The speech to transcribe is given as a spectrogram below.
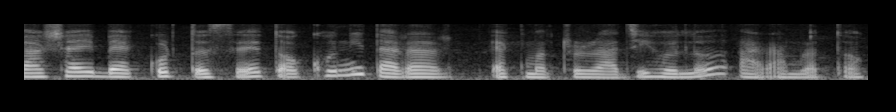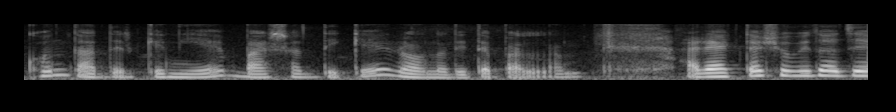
বাসায় ব্যাক করতেছে, তখনই তারা একমাত্র রাজি হলো আর আমরা তখন তাদেরকে নিয়ে বাসার দিকে রওনা দিতে পারলাম। আর একটা সুবিধা যে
